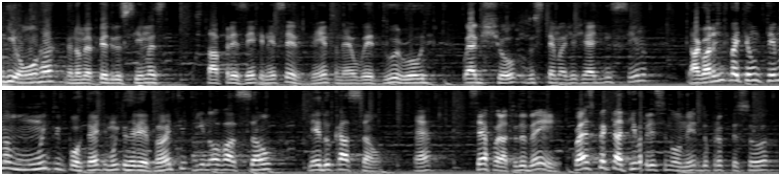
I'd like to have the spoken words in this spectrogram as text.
grande honra, meu nome é Pedro Simas, estar presente nesse evento, né, o Edu Road Web Show do Sistema GGE de Ensino. Agora a gente vai ter um tema muito importante, muito relevante, de inovação na educação. Né? Séfora, tudo bem? Qual é a expectativa para esse momento do professor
